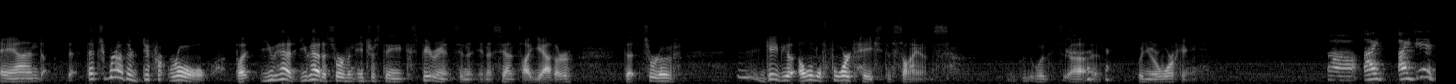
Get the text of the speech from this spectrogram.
and that's a rather different role. But you had you had a sort of an interesting experience in, in a sense, I gather, that sort of gave you a little foretaste of science with, uh, when you were working. Uh, I I did.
